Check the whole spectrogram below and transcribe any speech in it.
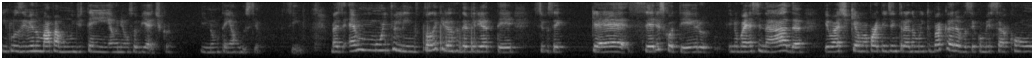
Inclusive no mapa mundi tem a União Soviética e não tem a Rússia. Sim. Mas é muito lindo, toda criança deveria ter. Se você quer ser escoteiro e não conhece nada, eu acho que é uma porta de entrada muito bacana você começar com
